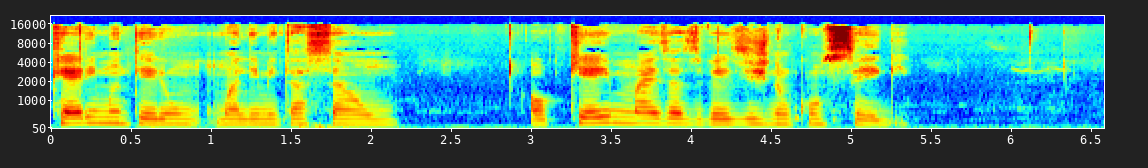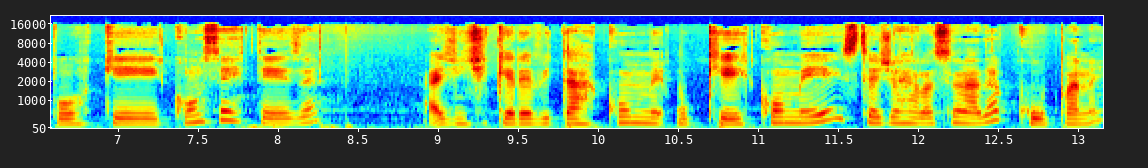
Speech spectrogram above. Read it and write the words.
querem manter um, uma alimentação ok, mas às vezes não consegue. Porque com certeza a gente quer evitar comer, o que comer esteja relacionado à culpa, né?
